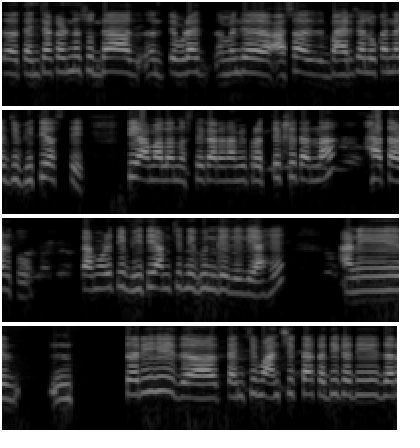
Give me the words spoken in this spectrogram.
त्यांच्याकडनं सुद्धा तेवढ्या म्हणजे असा बाहेरच्या लोकांना जी भीती असते ती आम्हाला नसते कारण आम्ही प्रत्यक्ष त्यांना हाताळतो. त्यामुळे ती भीती आमची निघून गेलेली आहे. आणि तरीही त्यांची मानसिकता कधी कधी जर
